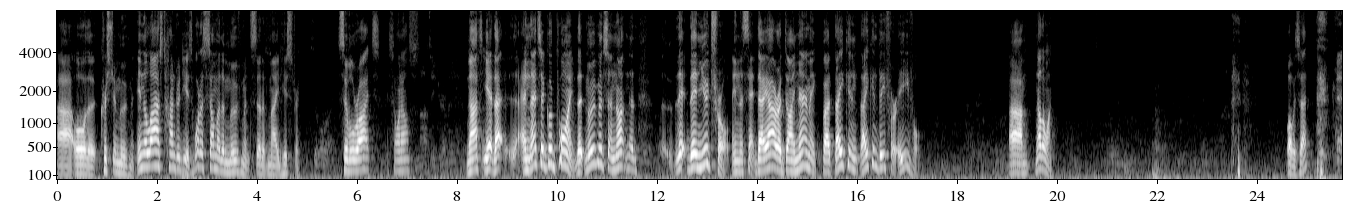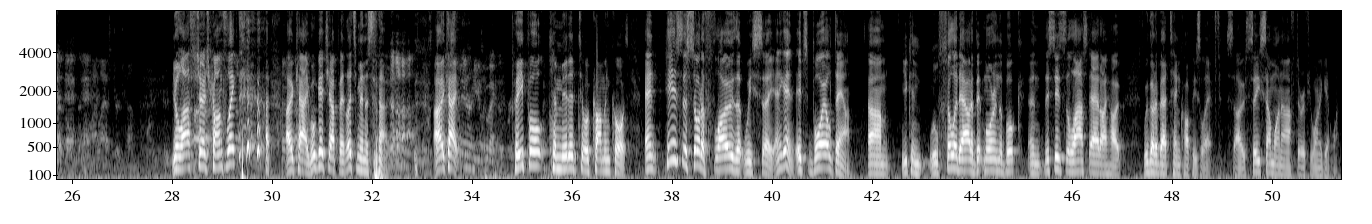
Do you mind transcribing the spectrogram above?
uh, or the Christian movement. In the last hundred years, what are some of the movements that have made history? Civil rights. Someone else? Nazi Germany. Nazi, yeah, that, and that's a good point. That movements are not, they're, they're neutral in the sense they are a dynamic, but they can they can be for evil. Um, another one. what was that? My last church conflict. Your last church conflict? okay, we'll get you up and let's minister now. Okay. Go back to the first. People committed to a common cause. And here's the sort of flow that we see. And again, it's boiled down. Um, you can, we'll fill it out a bit more in the book. And this is the last ad, I hope. We've got about 10 copies left. So see someone after if you want to get one.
